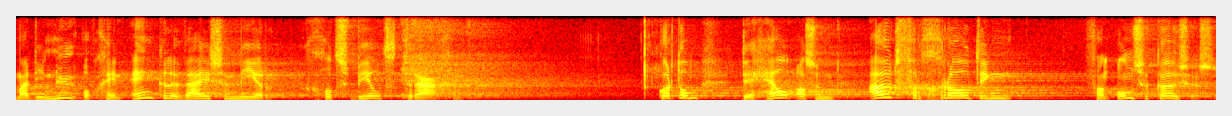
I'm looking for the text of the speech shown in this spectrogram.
maar die nu op geen enkele wijze meer Gods beeld dragen. Kortom, de hel als een uitvergroting van onze keuzes.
